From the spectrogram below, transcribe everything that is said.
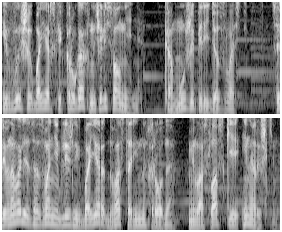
и в высших боярских кругах начались волнения. Кому же перейдет власть? Соревновались за звание ближних бояр два старинных рода – Милославские и Нарышкины.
